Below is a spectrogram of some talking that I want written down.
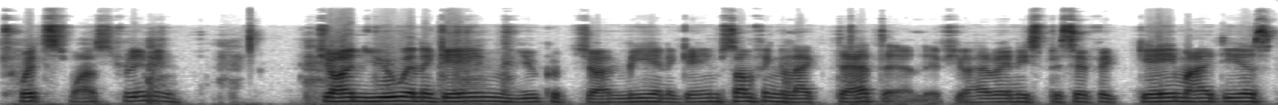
Twitch while streaming, join you in a game, you could join me in a game, something like that. And if you have any specific game ideas,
